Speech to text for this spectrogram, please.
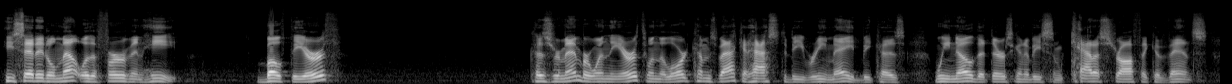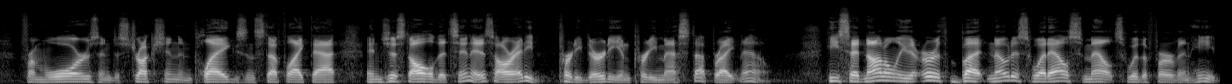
He said it'll melt with a fervent heat, both the earth because remember, when the earth, when the Lord comes back, it has to be remade because we know that there's going to be some catastrophic events from wars and destruction and plagues and stuff like that. And just all that's in it, it's already pretty dirty and pretty messed up right now. He said, not only the earth, but notice what else melts with a fervent heat.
